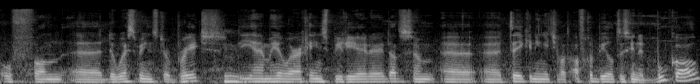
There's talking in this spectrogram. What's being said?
of van de Westminster Bridge, hmm. die hem heel erg inspireerde. Dat is een tekeningetje wat afgebeeld is in het boek ook.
